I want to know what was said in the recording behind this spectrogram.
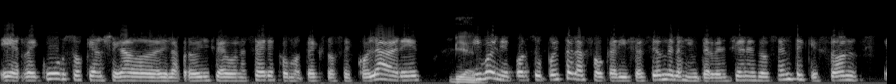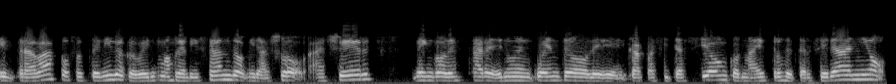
eh, recursos que han llegado desde la provincia de Buenos Aires como textos escolares, y bueno, y por supuesto la focalización de las intervenciones docentes que son el trabajo sostenido que venimos realizando. Mira, yo ayer vengo de estar en un encuentro de capacitación con maestros de tercer año.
